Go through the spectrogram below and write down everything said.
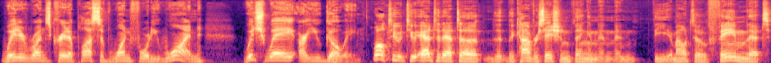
weighted runs created plus of 141, which way are you going? Well, to to add to that uh, the the conversation thing and, and and the amount of fame that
